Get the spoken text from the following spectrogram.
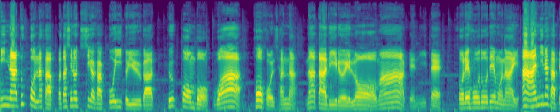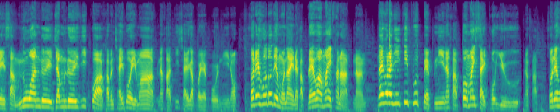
みんなทุกคนนะครับ私の父がかっこいいというがทุกคนบอกว่าพ่อของฉันน่ะหน้าตาดีเลยหล่อมากอย่างนี้แต่ それほどでもないเดโมไนอะอันนี้นะคะเป็นสำนวนเลยจำเลยดีกว่าค่ะมันใช้บ่อยมากนะคะที่ใช้กับไวยากนี้เนาะโซเรโฮโดนะคะแปลว่าไม่ขนาดนั้น ในกรณีที่พูดแบบนี้นะครับก็ไม่ใส่โทยูนะครับそれほ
